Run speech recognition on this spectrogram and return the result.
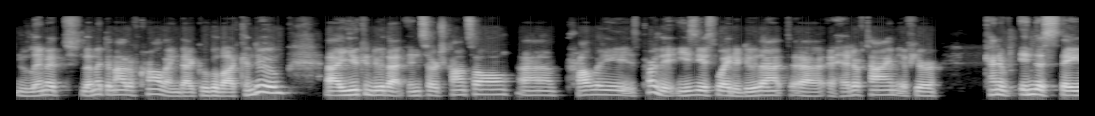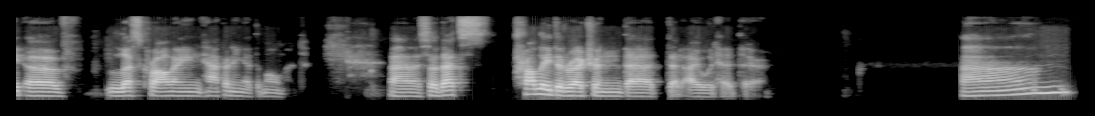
limit limit the amount of crawling that Googlebot can do. Uh, you can do that in Search Console. Uh, probably is probably the easiest way to do that uh, ahead of time if you're kind of in the state of less crawling happening at the moment. Uh, so that's probably the direction that, that I would head there. Um,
